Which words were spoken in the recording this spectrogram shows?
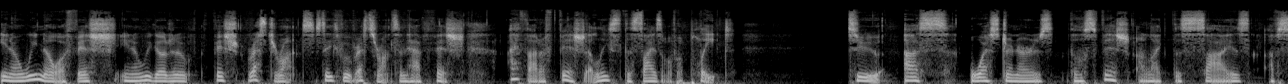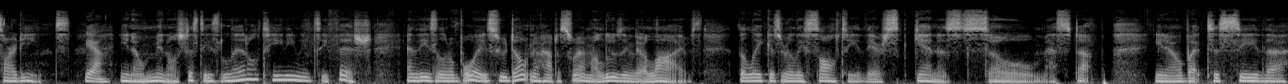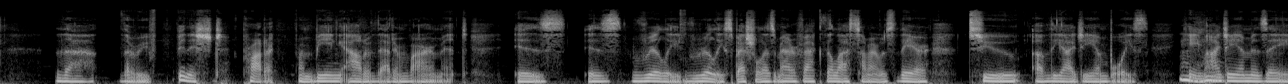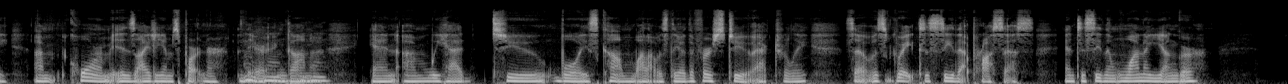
you know, we know a fish. You know, we go to fish restaurants, seafood restaurants, and have fish. I thought a fish at least the size of a plate. To us Westerners, those fish are like the size of sardines. Yeah. You know, minnows, just these little teeny weensy fish. And these little boys who don't know how to swim are losing their lives. The lake is really salty. Their skin is so messed up. You know, but to see the the the finished product from being out of that environment is is really really special. As a matter of fact, the last time I was there, two of the IJM boys came. IJM is a um, Quorum is IJM's partner there in Ghana, and um, we had two boys come while I was there. The first two actually, so it was great to see that process and to see them. One a younger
